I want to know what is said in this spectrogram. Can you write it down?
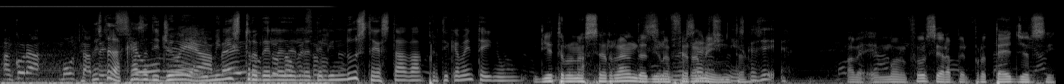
Ancora molta Questa è la casa di Gioia, il ministro del- del- dell'industria stava praticamente in un... Dietro una serranda di sì, una serra ferramenta. sì. Vabbè, forse era per proteggersi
